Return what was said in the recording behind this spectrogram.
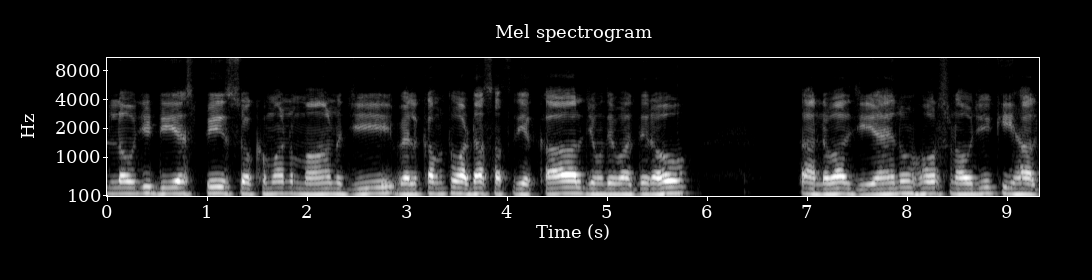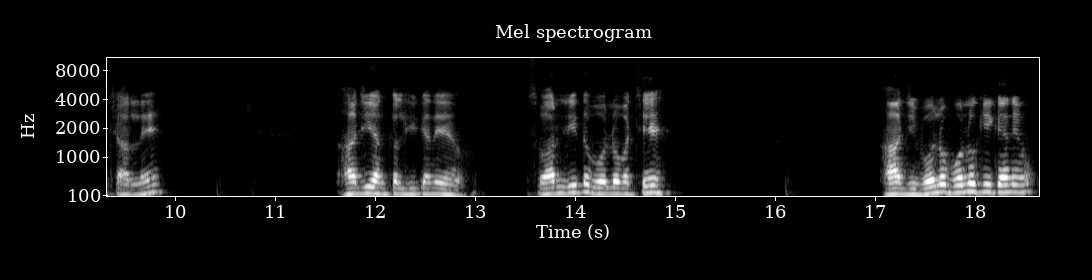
ਲਓ ਜੀ ਡੀਐਸਪੀ ਸੁਖਮਨ ਮਾਨ ਜੀ, ਵੈਲਕਮ ਤੁਹਾਡਾ, ਸਤਿ ਸ੍ਰੀ ਅਕਾਲ, ਜਿਉਂਦੇ ਵਸਦੇ ਰਹੋ। ਧੰਨਵਾਦ ਜੀ ਆਇਆਂ ਨੂੰ। ਹੋਰ ਸੁਣਾਓ ਜੀ, ਕੀ ਹਾਲ ਚਾਲ ਨੇ? ਹਾਂਜੀ ਅੰਕਲ ਜੀ, ਕਹਿੰਦੇ ਸਵਰਨ ਜੀ ਸਵਰਨਜੀਤ, ਬੋਲੋ ਬੱਚੇ। ਹਾਂਜੀ, ਬੋਲੋ ਬੋਲੋ, ਕੀ ਕਹਿੰਦੇ ਹੋ?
